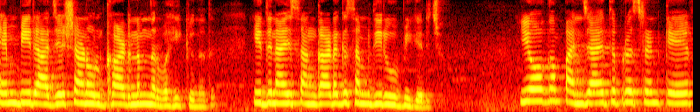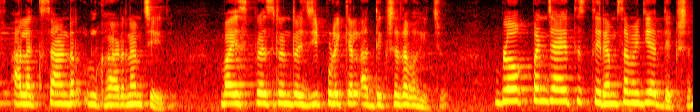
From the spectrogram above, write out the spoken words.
എം ബി രാജേഷാണ് ഉദ്ഘാടനം നിർവഹിക്കുന്നത്. ഇതിനായി സംഘാടക സമിതി രൂപീകരിച്ചു. യോഗം panchayat president K F Alexander ഉദ്ഘാടനം ചെയ്തു. വൈസ് പ്രസിഡന്റ് റെജി പുളിക്കൽ അധ്യക്ഷത വഹിച്ചു. ബ്ലോക്ക് പഞ്ചായത്ത് സ്ഥിരം സമിതി അധ്യക്ഷൻ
